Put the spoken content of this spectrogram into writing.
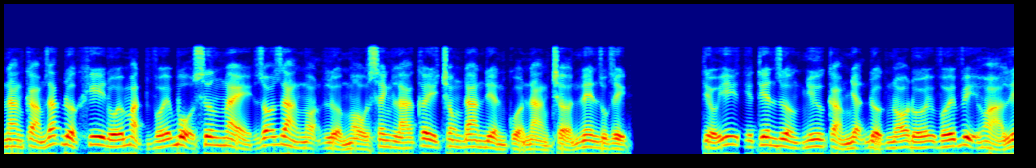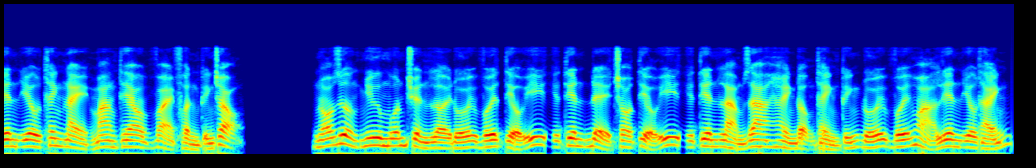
nàng cảm giác được khi đối mặt với bộ xương này, rõ ràng ngọn lửa màu xanh lá cây trong đan điền của nàng trở nên rục dịch tiểu y thì tiên dường như cảm nhận được nó đối với vị hỏa liên yêu thanh này mang theo vài phần kính trọng. Nó dường như muốn truyền lời đối với tiểu y thì tiên để cho tiểu y thì tiên làm ra hành động thành kính đối với hỏa liên yêu thánh.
